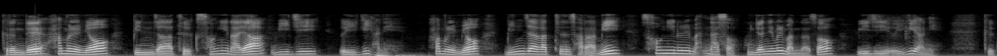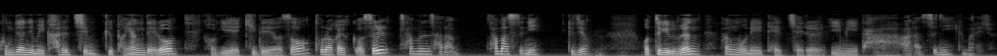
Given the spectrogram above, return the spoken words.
그런데 하물며 민자 득 성인하야 위지 의기하니 하물며 민자 같은 사람이 성인을 만나서 공자님을 만나서 위지 의기하니 그 공자님의 가르침 그 방향대로 거기에 기대어서 돌아갈 것을 삼은 사람 삼았으니 그죠? 어떻게 보면 학문의 대체를 이미 다 알았으니 그 말이죠.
